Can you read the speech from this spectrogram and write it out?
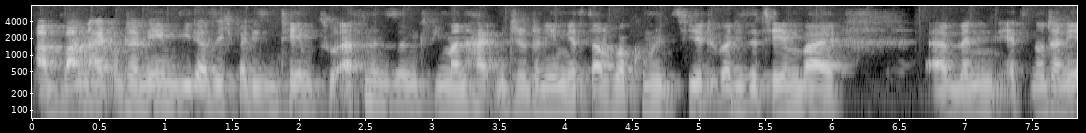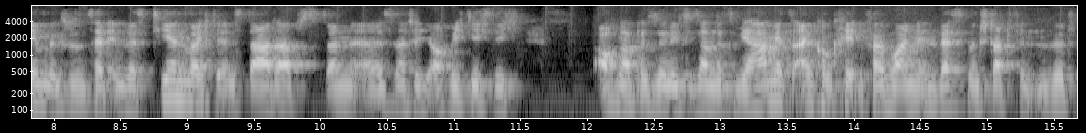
ab wann halt Unternehmen wieder sich bei diesen Themen zu öffnen sind, wie man halt mit den Unternehmen jetzt darüber kommuniziert, über diese Themen, weil äh, wenn jetzt ein Unternehmen XYZ investieren möchte in Startups, dann äh, ist natürlich auch wichtig, sich auch mal persönlich zusammensetzen. Wir haben jetzt einen konkreten Fall, wo ein Investment stattfinden wird,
